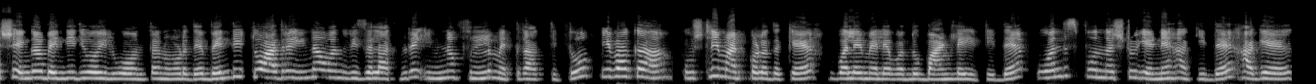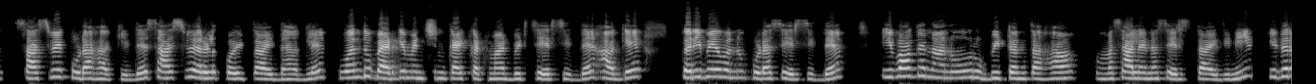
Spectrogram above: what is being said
ಶೇಂಗಾ ಬೆಂದಿದ್ಯೋ ಇಲ್ವೋ ಅಂತ ನೋಡಿದೆ. ಬೆಂದಿತ್ತು, ಆದ್ರೆ ಇನ್ನ ಒಂದ್ ವಿಸಲ್ ಹಾಕಿದ್ರೆ ಇನ್ನ ಫುಲ್ ಮೆತ್ತಗಾಗ್ತಿತ್ತು ಇವಾಗ ಉಸ್ಲಿ ಮಾಡ್ಕೊಳ್ಳೋದಕ್ಕೆ ಒಲೆ ಮೇಲೆ ಒಂದು ಬಾಂಡ್ಲೆ ಇಟ್ಟಿದ್ದೆ. ಒಂದ್ ಸ್ಪೂನ್ ಅಷ್ಟು ಎಣ್ಣೆ ಹಾಕಿದ್ದೆ. ಹಾಗೆ ಸಾಸಿವೆ ಕೂಡ ಹಾಕಿದ್ದೆ. ಸಾಸಿವೆ ಅರಳ್ಕೊಳ್ತಾ ಇದ್ದಾಗ್ಲೆ ಒಂದು ಬ್ಯಾಡ್ಗೆ ಮೆಣಸಿನ್ಕಾಯಿ ಕಟ್ ಮಾಡ್ಬಿಟ್ಟು ಸೇರ್ಸಿದ್ದೆ. ಹಾಗೆ ಕರಿಬೇವನ್ನು ಕೂಡ ಸೇರ್ಸಿದ್ದೆ. ಇವಾಗ ನಾನು ರುಬ್ಬಿಟ್ಟಂತಹ ಮಸಾಲೆನ ಸೇರಿಸ್ತಾ ಇದ್ದೀನಿ. ಇದರ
